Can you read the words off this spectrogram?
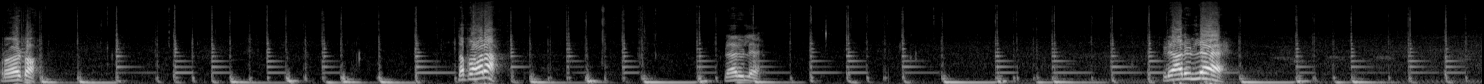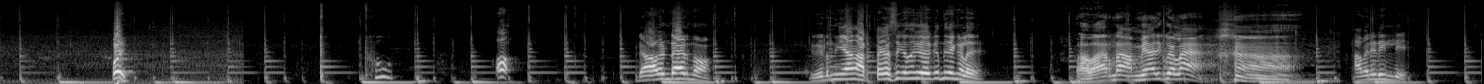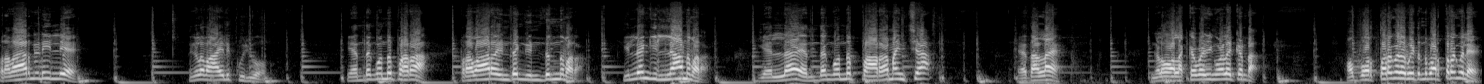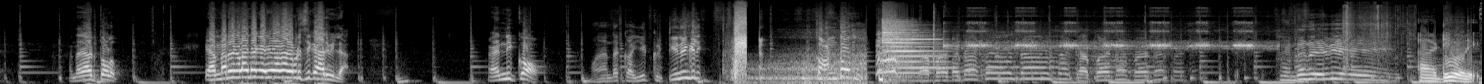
പ്രവേട്ടോ ഇതാ പ്രവരാ ഇവിടെ ആരുമില്ലേ? ഇവിടെ ഇവിടുന്ന് ഞാൻ അട്ടകസിക്കുന്ന കേൾക്കുന്നു ഞങ്ങൾ പവാറിന്റെ അമ്മയായിരിക്കും അല്ലേ? അവനിടെ ഇല്ലേ? പ്രവാറിനിടെ ഇല്ലേ നിങ്ങൾ വായിൽ കുരുവോ? എന്തെങ്കൊന്ന് ഒന്ന് പറ. പ്രവാറ ഉണ്ടെങ്കിൽ ഉണ്ടെന്ന് പറ. ഇല്ലെങ്കിൽ ഇല്ലാന്ന് പറ. എല്ലാ എന്തെങ്കൊന്ന് ഒന്ന് പറ മനുഷ്യ. ഏതാളേ നിങ്ങൾ ഒലക്ക വഴി നിൽക്കണ്ട അവൻ പുറത്തിറങ്ങൂലേ വീട്ടിൽ നിന്ന് പുറത്തിറങ്ങൂലേ? എന്നാ ഞാൻ എടുത്തോളും. എന്നാൽ നിങ്ങൾ എന്റെ കൈ പിടിച്ച് കാര്യമില്ല. എണ്ണിക്കോ. അവൻ എന്റെ കൈ കിട്ടിയില്ലെങ്കിൽ കണ്ടോ? അടിപൊളി.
